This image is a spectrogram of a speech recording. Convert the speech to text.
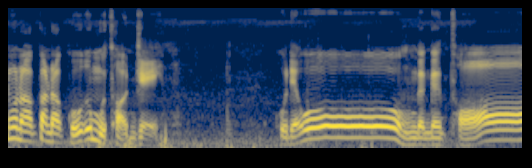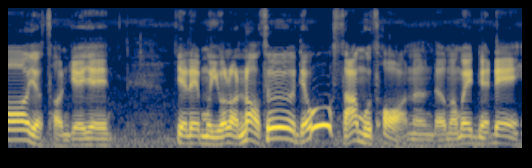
Nu nó con đó của ước một thằng chè cụ để ô gần gần thọ giờ thằng chè chè chè lên mùi yếu là nọ sư để ô sáu một thọ nữa để mà mấy người đây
